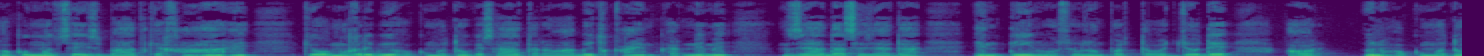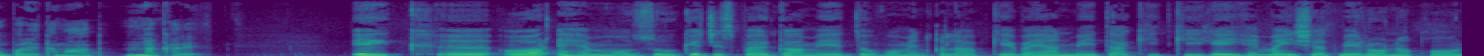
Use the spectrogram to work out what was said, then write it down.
حکومت سے اس بات کے خواہاں ہیں کہ وہ مغربی حکومتوں کے ساتھ روابط قائم کرنے میں زیادہ سے زیادہ ان تین اصولوں پر توجہ دے اور ان حکومتوں پر اعتماد نہ کرے۔ ایک اور اہم موضوع کہ جس پر گام دوم انقلاب کے بیان میں تاکید کی گئی ہے، معیشت میں رونق اور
